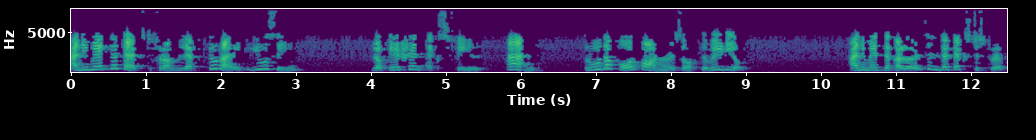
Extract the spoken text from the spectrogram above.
Animate the text from left to right using location X field and through the four corners of the video. Animate the colors in the text strip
